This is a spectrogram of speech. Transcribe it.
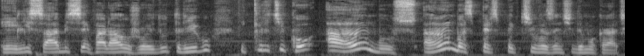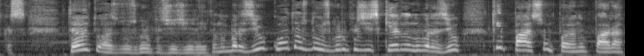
ele sabe separar o joio do trigo e criticou a ambos, a ambas perspectivas antidemocráticas, tanto as dos grupos de direita no Brasil quanto as dos grupos de esquerda no Brasil, que passam pano para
